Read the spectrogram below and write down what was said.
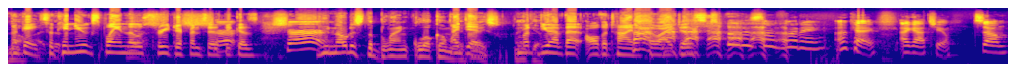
no, Okay, I- so can you explain those Yes. three differences? Sure. Because sure. You noticed the blank look on my I did, face. Thank but you. you. have that all the time, so I just That is so funny. Okay, I got you. So,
